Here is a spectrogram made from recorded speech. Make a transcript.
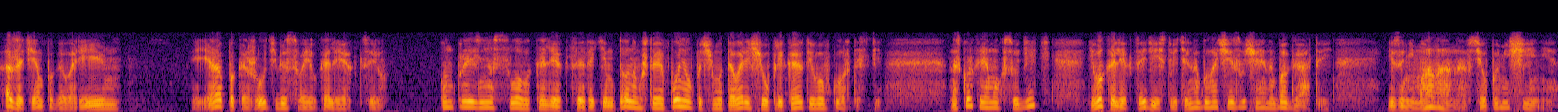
а затем поговорим. Я покажу тебе свою коллекцию». Он произнес слово «коллекция» таким тоном, что я понял, почему товарищи упрекают его в гордости. Насколько я мог судить, его коллекция действительно была чрезвычайно богатой, и занимала она все помещение.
